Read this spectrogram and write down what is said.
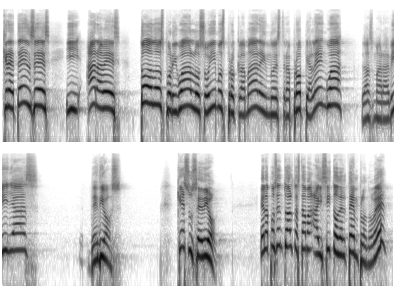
cretenses y árabes, todos por igual los oímos proclamar en nuestra propia lengua las maravillas de Dios. ¿Qué sucedió? El aposento alto estaba ahícito del templo, ¿no ve?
